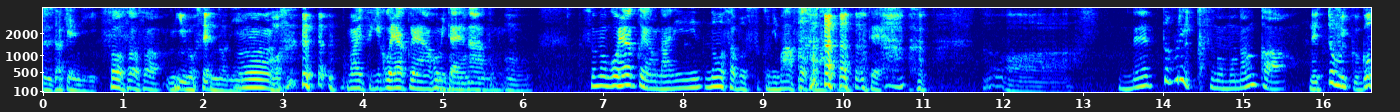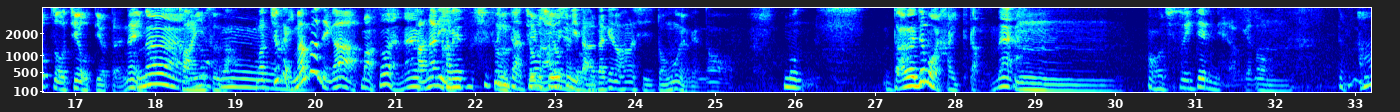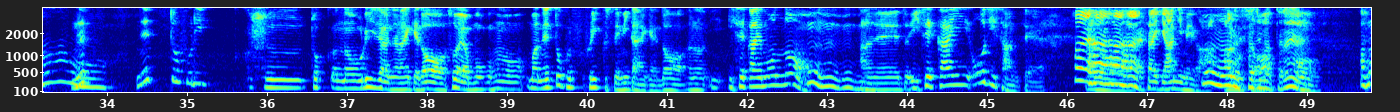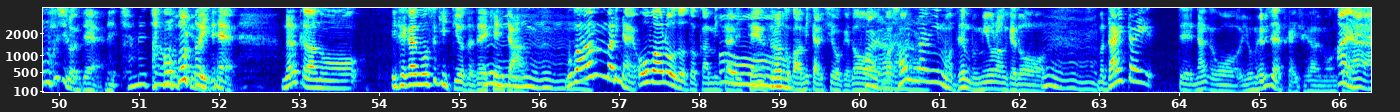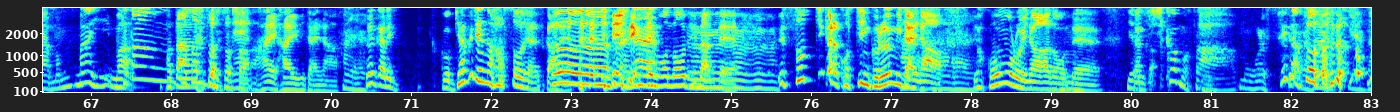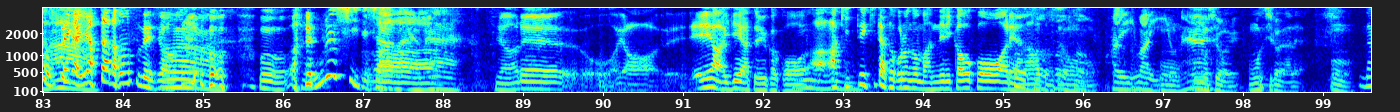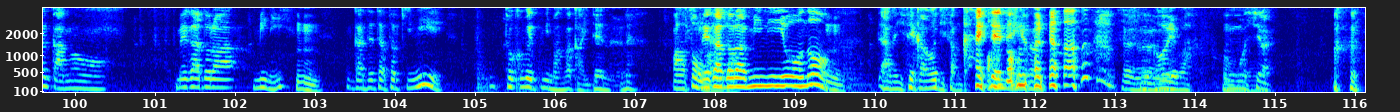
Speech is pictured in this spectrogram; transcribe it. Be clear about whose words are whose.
Speaker 1: ファミ通だけに
Speaker 2: そうそうそう。
Speaker 1: 見もせんのに。
Speaker 2: うん。毎月500円アホみたいやなと思って。その500円を何のサブスクに回そうかなと思って。ネットフリックスのもなんか。
Speaker 1: ネットフリックごっつ落ちようって言ったよね会員数が。
Speaker 2: うん。
Speaker 1: まあちゅうか今までが
Speaker 2: まあそうやね。
Speaker 1: かなり
Speaker 2: 加熱しすぎたうんやけど
Speaker 1: 子良すぎただけの話と思うんやけど。
Speaker 2: もう誰でも入ってたもんね。
Speaker 1: う、ーん。
Speaker 2: まあ落ち着いてんねやろうけど、でもなあもう。
Speaker 1: ねネットフリックスとかのオリジナルじゃないけどそうや僕この、まあ、ネットフリックスで見たんやけどあのい異世界もんの,、異世界おじさんって、
Speaker 2: はいはいはい
Speaker 1: あ
Speaker 2: はい。
Speaker 1: の最近アニメがあ
Speaker 2: うんうん
Speaker 1: るでしょ、
Speaker 2: 始まったね。
Speaker 1: うん。あ面白いで。
Speaker 2: めちゃめちゃ
Speaker 1: おもろいね。なんかあの異世界もん好きって言うたで、ケンちゃん,、
Speaker 2: ううううん。
Speaker 1: 僕はあんまりない。オーバーロードとか見たり
Speaker 2: うんうんうん
Speaker 1: テンスラとかは見たりしようけど、まあ、そんなにも全部見よらんけど、
Speaker 2: うんうんうん。
Speaker 1: まあ、大体ってなんかこう読めるじゃないですか異世界もんって、
Speaker 2: はいはいはい。まあ
Speaker 1: まあ
Speaker 2: パターン
Speaker 1: パターンそうそうそう
Speaker 2: ね
Speaker 1: はいはいみたいな、
Speaker 2: はいはい。
Speaker 1: なんかあれこう逆転の発想じゃないですか、異世界もんのおじさんって、そっちからこっちに来る？みたいな、
Speaker 2: はい
Speaker 1: やおもろいなと思って、
Speaker 2: いやしかもさもう俺セガが
Speaker 1: そうそうそうそう
Speaker 2: から
Speaker 1: 背がやたら押すでしょ、
Speaker 2: うん。
Speaker 1: うん、
Speaker 2: もう嬉しいでしゃあないよね。
Speaker 1: いやあれいやええアイデアというかこう、あ飽きてきたところのマンネリ化をこうあれやなと思って。
Speaker 2: そうそうそうそう。はいはいいよね。
Speaker 1: うん。面白い。面白いあれ。
Speaker 2: なんかあのメガドラミニ
Speaker 1: うん、うん、
Speaker 2: が出た時に特別に漫画描いてんのよね。
Speaker 1: あそう
Speaker 2: メガドラミニ用の,、
Speaker 1: うん
Speaker 2: あの異世界おじさん描いてん
Speaker 1: あそう
Speaker 2: ねんけどすごいわ。面白い。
